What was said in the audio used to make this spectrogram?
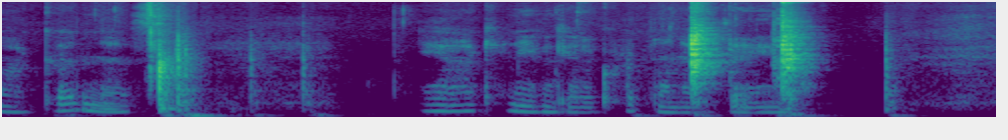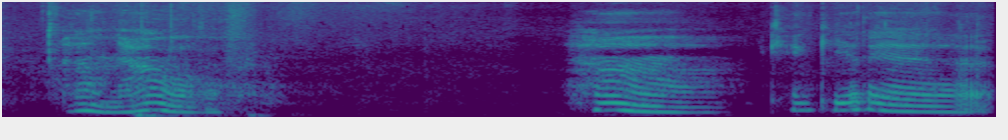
My goodness. Yeah, I can't even get a grip on that thing. I don't know. Huh. Can't get it.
